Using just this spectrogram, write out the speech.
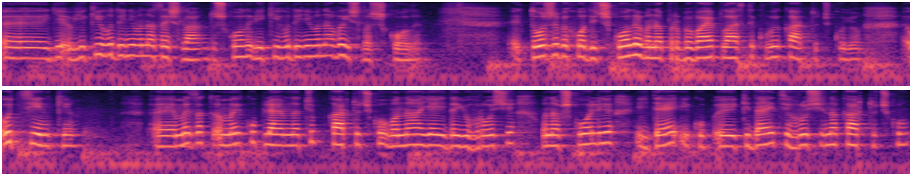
е, в якій годині вона зайшла до школи, в якій годині вона вийшла з школи. Е, Теж виходить з школи, вона пробиває пластиковою карточкою. Оцінки. Е, Ми, ми купляємо на цю карточку, вона, я їй даю гроші, вона в школі йде і куп, е, кидає ці гроші на карточку.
